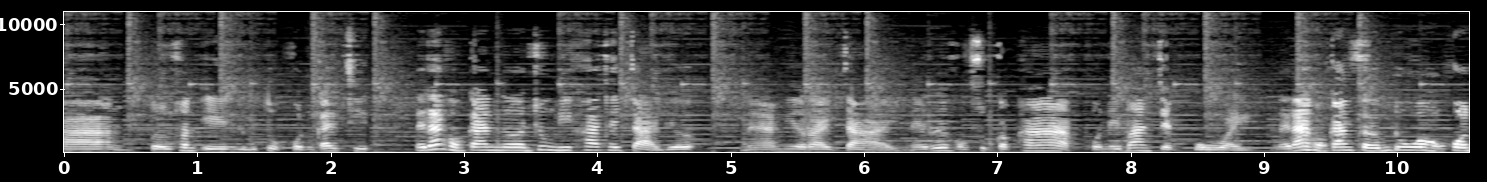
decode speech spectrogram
ทาง ตัวท่านเองหรือตัวคนใกล้ชิด ในด้านของการเงินช่วงนี้ค่าใช้จ่ายเยอะนะมีรายจ่ายในเรื่องของสุขภาพ คนในบ้านเจ็บป่วย ในด้านของการเสริมดวงของคน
